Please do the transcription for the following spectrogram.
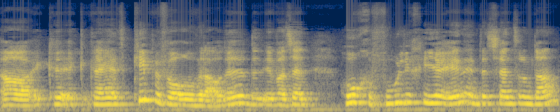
oh, ik, ik krijg het kippenvel overal. We zijn hooggevoelig hierin, in dit centrum dan.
